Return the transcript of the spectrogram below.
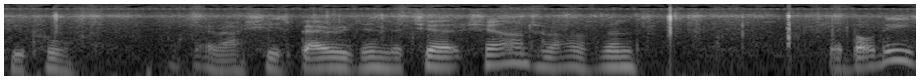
People their ashes buried in the churchyard rather than their body.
